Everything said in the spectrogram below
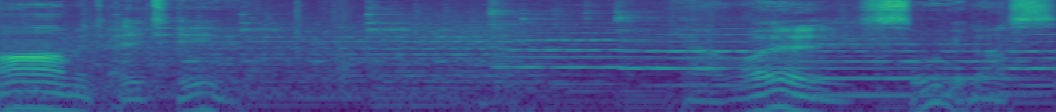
Ah, mit LT. Jawohl, so geht das.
